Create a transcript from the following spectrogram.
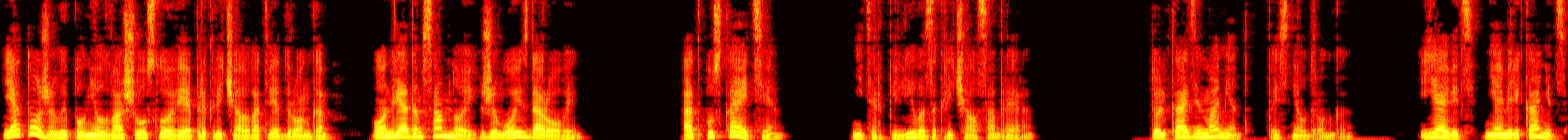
«Я тоже выполнил ваши условия!» — прокричал в ответ Дронго. «Он рядом со мной, живой и здоровый». «Отпускайте!» — нетерпеливо закричал Сабрера. «Только один момент», — пояснил Дронго. Я ведь не американец.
